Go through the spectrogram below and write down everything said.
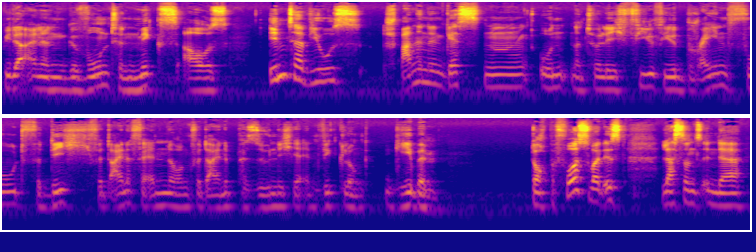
wieder einen gewohnten Mix aus Interviews, spannenden Gästen und natürlich viel, viel Brain Food für dich, für deine Veränderung, für deine persönliche Entwicklung geben. Doch bevor es soweit ist, lasst uns in der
